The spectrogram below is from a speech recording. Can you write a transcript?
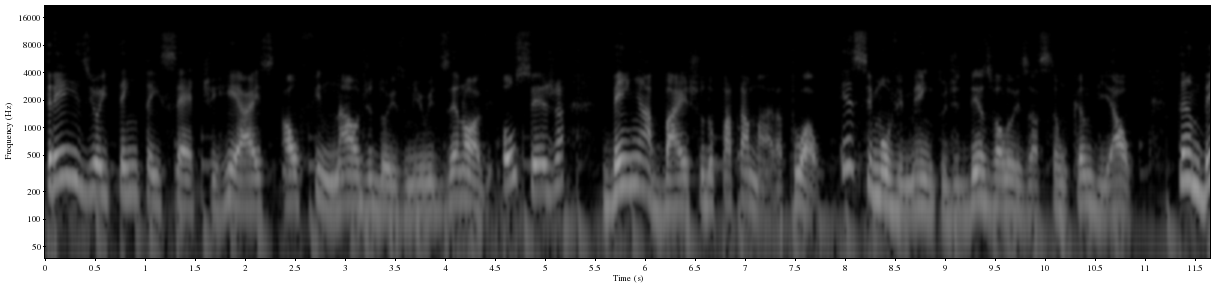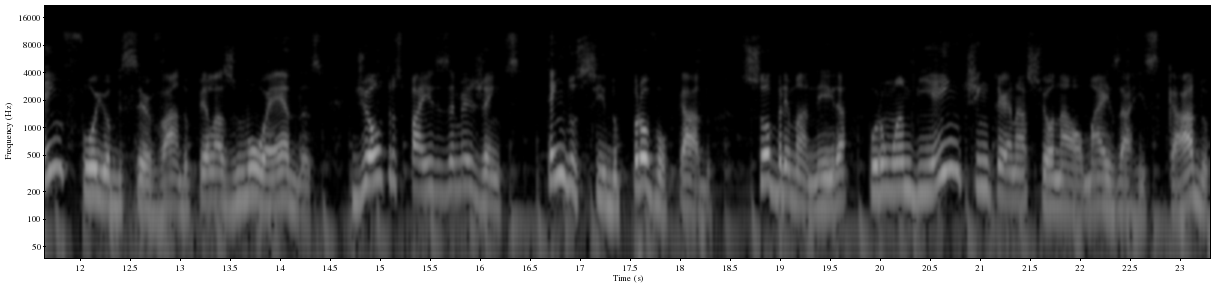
3,87 ao final de 2019, ou seja, bem abaixo do patamar atual. Esse movimento de desvalorização cambial também foi observado pelas moedas de outros países emergentes, tendo sido provocado sobremaneira por um ambiente internacional mais arriscado,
